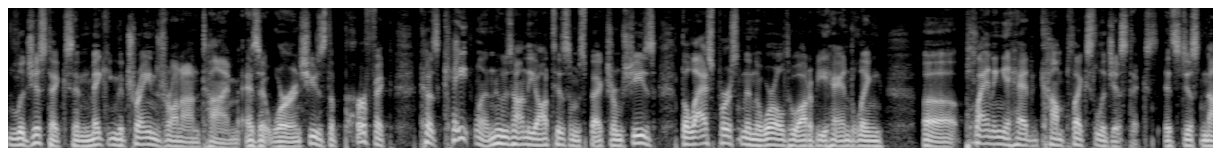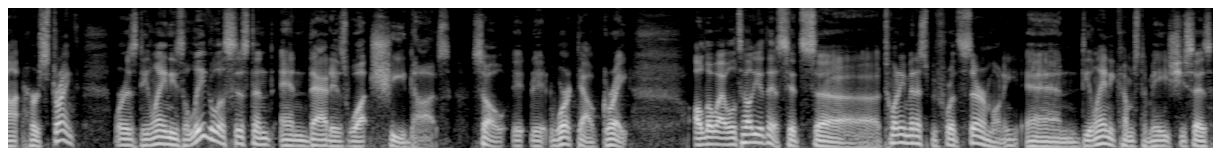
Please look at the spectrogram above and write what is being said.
logistics and making the trains run on time, as it were. And she's the perfect, cause Caitlin, who's on the autism spectrum, she's the last person in the world who ought to be handling, uh, planning ahead complex logistics. It's just not her strength. Whereas Delaney's a legal assistant and that is what she does. So it, it worked out great. Although I will tell you this, it's uh, 20 minutes before the ceremony, and Delaney comes to me. She says,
